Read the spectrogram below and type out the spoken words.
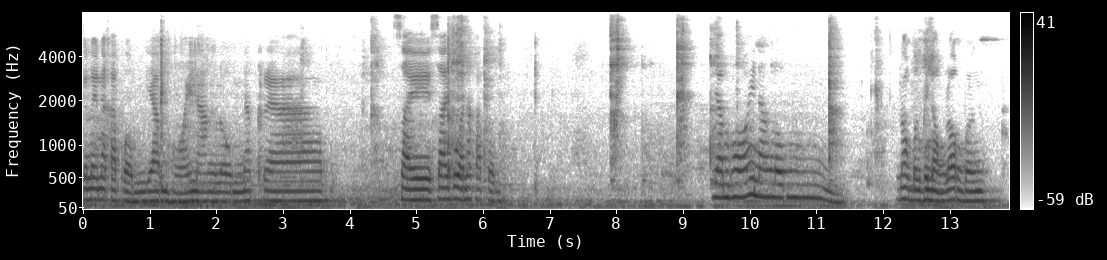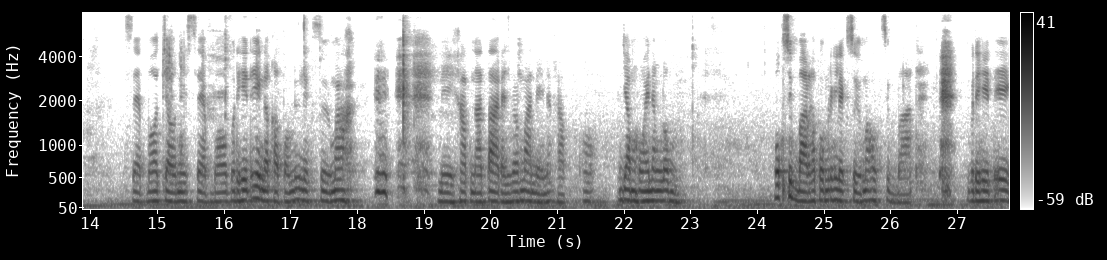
กันเลยนะครับผมยำหอยนางรมนะครับ ใส่สายบัวนะครับผมยำหอยนางรม ลองเบิงพี่น้องลองเบิงแสบบอเจ้านี่แสบบอบริเฮ็ดเองนะครับ ผมเรื่องเล็กซื้อมานี่ครับหน้าตากันประมาณนี้นะครับยำหอยนางรมหกสิบบาทครับผมเล็กๆซื้อมาหกสิบบาทบริเฮ็ดเอง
